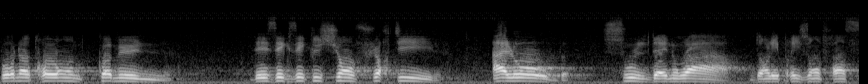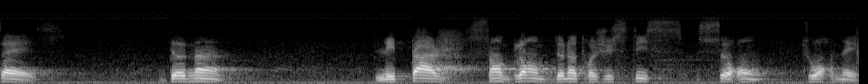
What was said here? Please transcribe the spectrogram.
pour notre honte commune, des exécutions furtives à l'aube sous le dais noir dans les prisons françaises. Demain, les pages sanglantes de notre justice seront tournées.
